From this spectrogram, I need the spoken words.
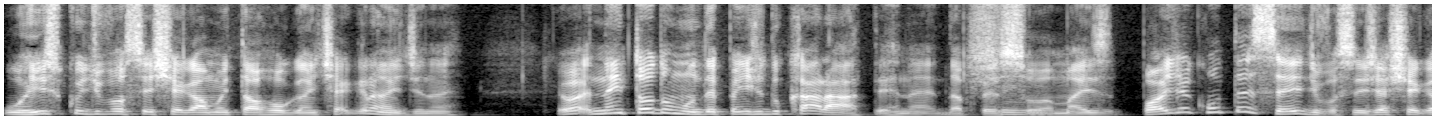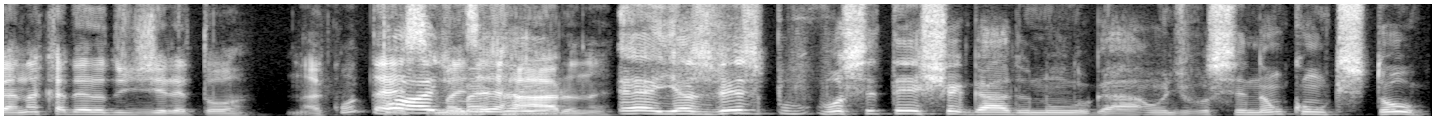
o risco de você chegar muito arrogante é grande, né? Eu, nem todo mundo depende do caráter, né, da pessoa, Sim. mas pode acontecer de você já chegar na cadeira do diretor. Acontece, pode, mas, mas, é aí, raro, né? É, e às vezes por você ter chegado num lugar onde você não conquistou,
